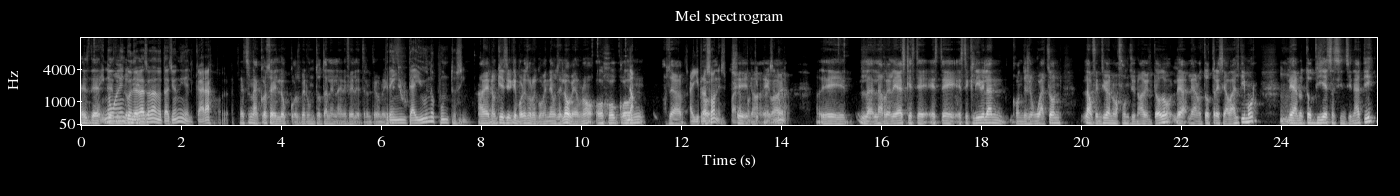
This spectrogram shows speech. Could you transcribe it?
Ahí no van a encontrar la zona de anotación ni del carajo. Es una cosa de locos ver un total en la NFL de 31 31.5. A ver, no quiere decir que por eso recomendemos el over, ¿no? Ojo con. O sea. Hay razones para. Sí, no, eh, la, la, realidad es que este, este, este Cleveland con Deshaun Watson, la ofensiva no ha funcionado del todo. Le, le anotó 13 a Baltimore, le anotó 10 a Cincinnati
